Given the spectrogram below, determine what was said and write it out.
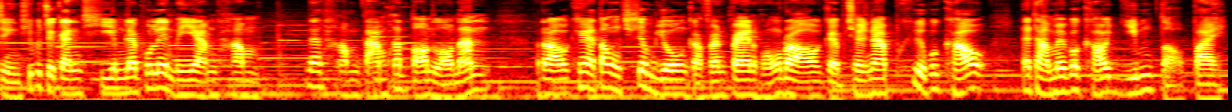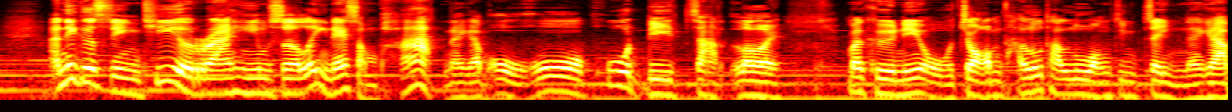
สิ่งที่ผู้จัดการทีมและผู้เล่นพยายามทำและทำตามขั้นตอนเหล่านั้น เราแค่ต้องเชื่อมโยงกับแฟนๆของเราเก็บชัยชนะเพื่อพวกเขาและทำให้พวกเขายิ้มต่อไป อันนี้คือสิ่งที่ราฮิมเซอร์ลิงได้สัมภาษณ์นะครับ โอ้โห พูดดีจัดเลย เมื่อคืนนี้โอ้จอมทะลุทะลวงจริง ๆ นะครับ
